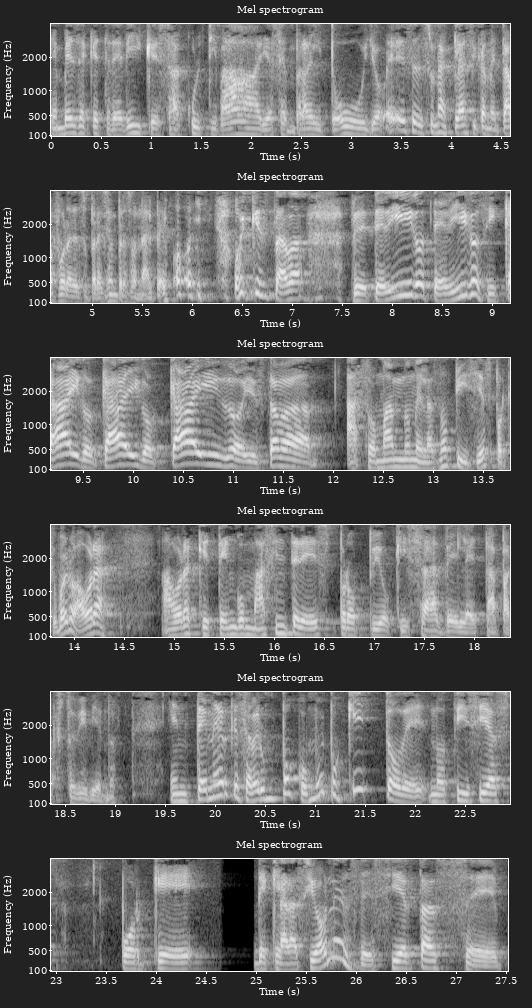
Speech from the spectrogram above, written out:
En vez de que te dediques a cultivar y a sembrar el tuyo. Esa es una clásica metáfora de superación personal. Pero hoy, hoy que estaba, te digo, te digo, si caigo, caigo, caigo. Y estaba asomándome las noticias, porque bueno, ahora, ahora que tengo más interés propio quizá de la etapa que estoy viviendo, en tener que saber un poco, muy poquito de noticias, porque declaraciones de ciertas eh,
